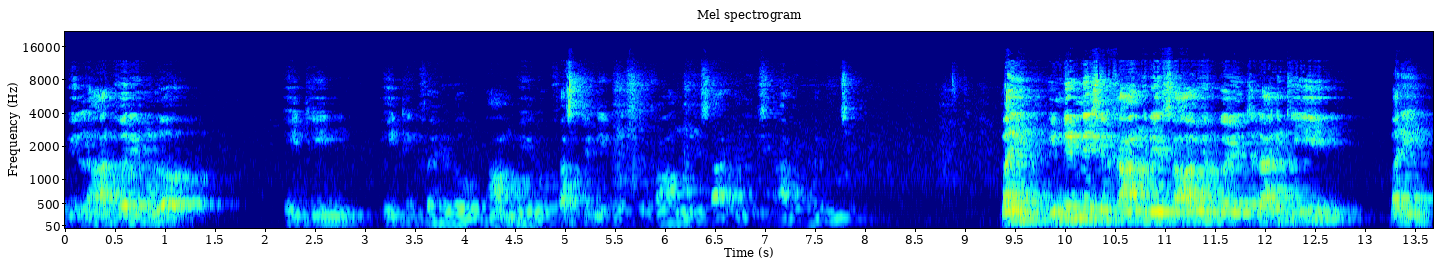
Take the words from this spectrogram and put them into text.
వీళ్ళ ఆధ్వర్యంలో ఎయిటీన్ ఎయిటీ ఫైవ్లో బాంబేలో first Indian national Congress organisation ఆవిర్భవించింది మరి ఇండియన్ నేషనల్ కాంగ్రెస్ ఆవిర్భవించడానికి మరి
